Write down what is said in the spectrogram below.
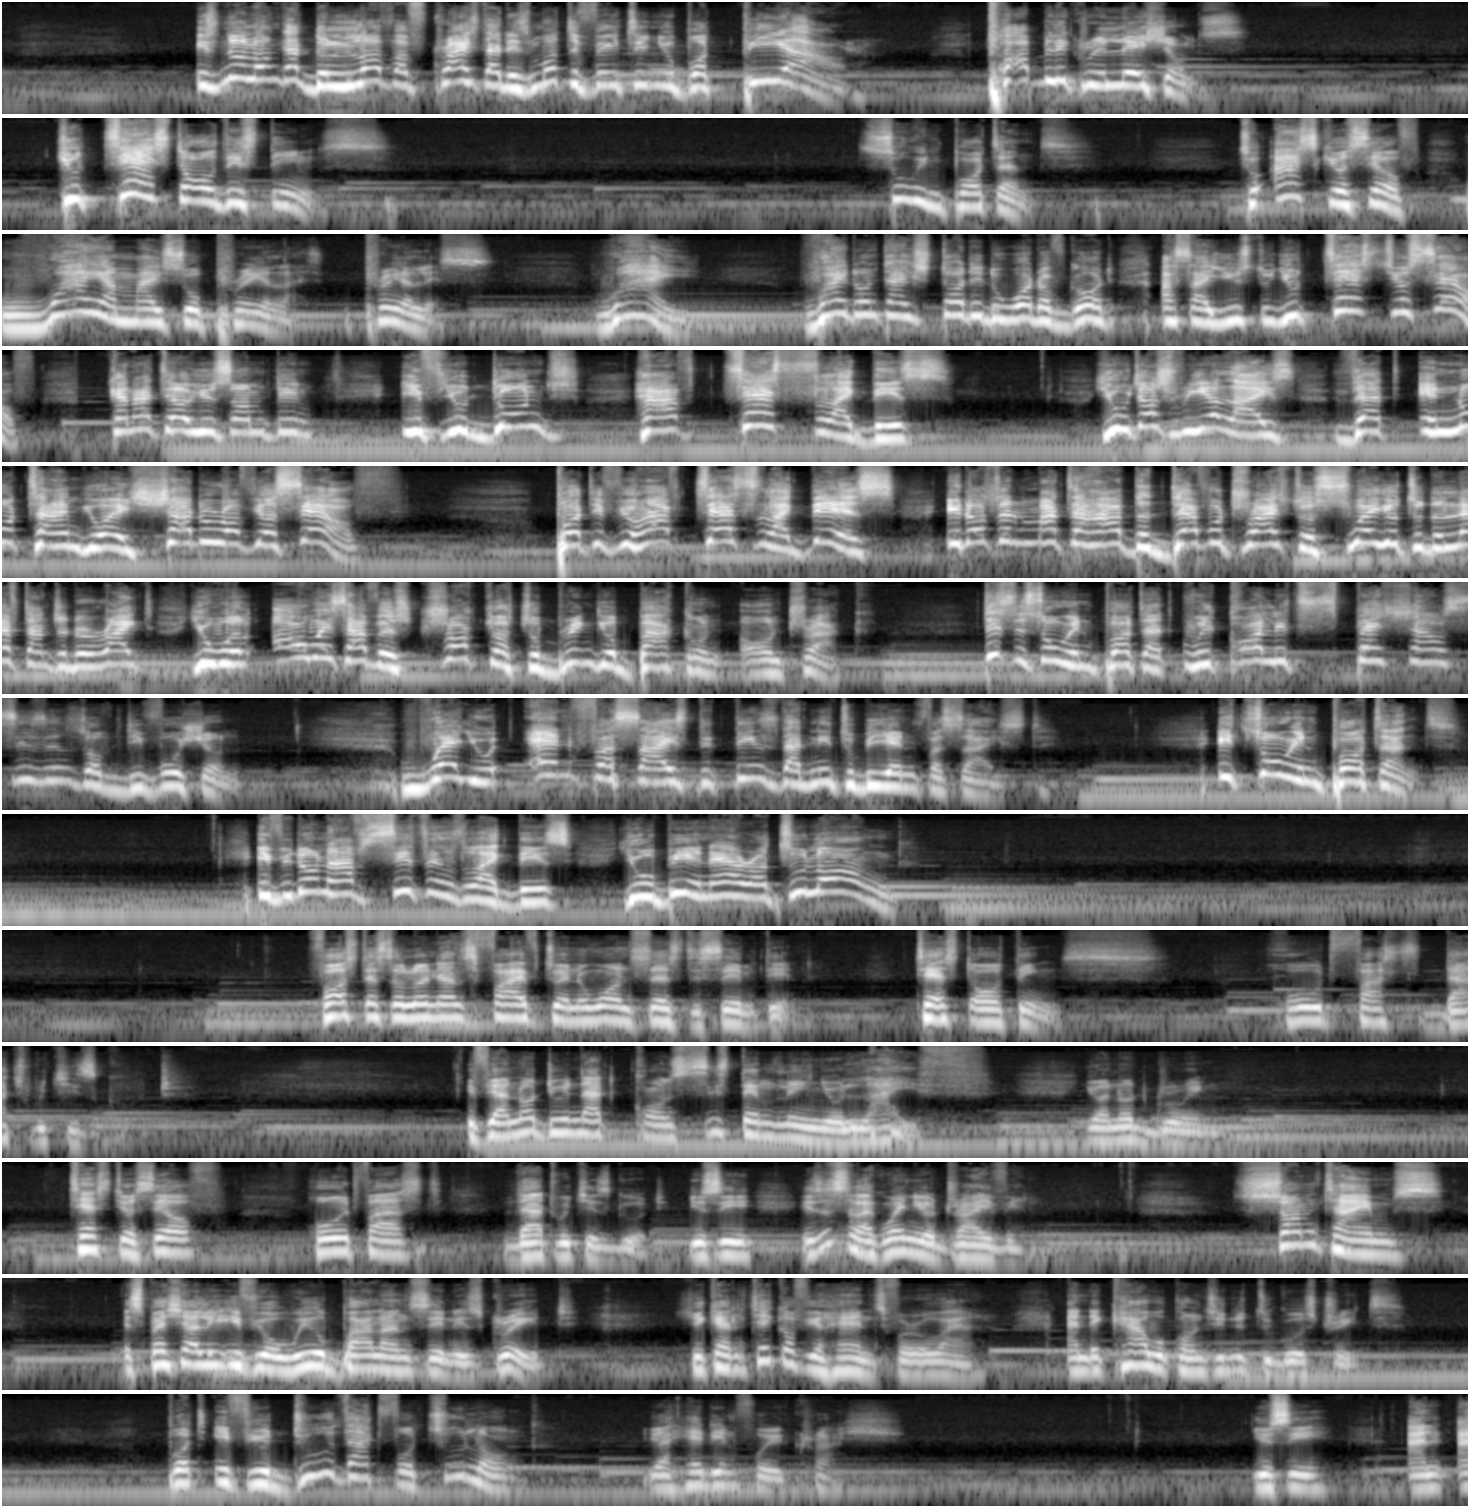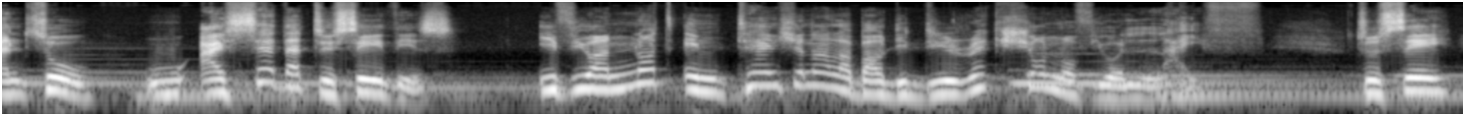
It's no longer the love of Christ that is motivating you, but PR, public relations. You test all these things. So important to ask yourself, why am I so prayerless? prayerless? Why? Why don't I study the Word of God as I used to? You test yourself. Can I tell you something? If you don't have tests like this, you just realize that in no time you are a shadow of yourself. But if you have tests like this, it doesn't matter how the devil tries to sway you to the left and to the right, you will always have a structure to bring you back on, on track. This is so important. We call it special seasons of devotion, where you emphasize the things that need to be emphasized. It's so important. If you don't have seasons like this, you'll be in error too long. First Thessalonians 5:21 says the same thing. Test all things. Hold fast that which is good. If you are not doing that consistently in your life, you are not growing. Test yourself, hold fast that which is good. You see, it's just like when you're driving. Sometimes, especially if your wheel balancing is great, you can take off your hands for a while and the car will continue to go straight. But if you do that for too long, you are heading for a crash. You see, and, and so I said that to say this. If you are not intentional about the direction of your life, to say,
